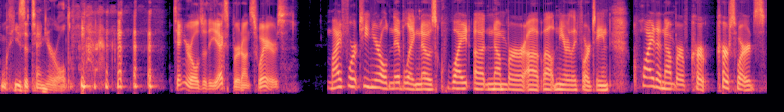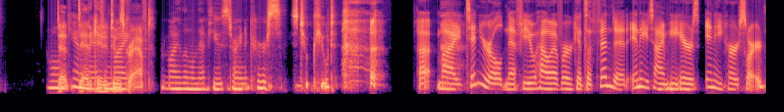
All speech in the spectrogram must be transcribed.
Well, he's a 10 year old. 10 year olds are the expert on swears. My 14 year old nibbling knows quite a number of, well, nearly 14, quite a number of cur- curse words. I De- dedicated imagine to his craft. My little nephew's trying to curse. He's too cute. Uh, my 10 year old nephew, however, gets offended anytime he hears any curse word.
